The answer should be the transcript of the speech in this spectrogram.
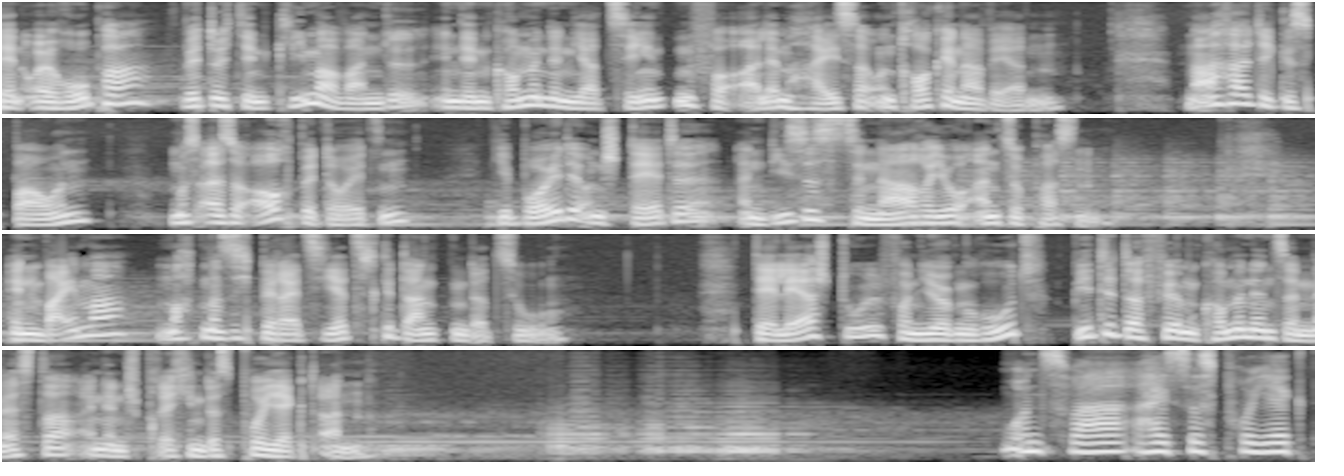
Denn Europa wird durch den Klimawandel in den kommenden Jahrzehnten vor allem heißer und trockener werden. Nachhaltiges Bauen muss also auch bedeuten, Gebäude und Städte an dieses Szenario anzupassen. In Weimar macht man sich bereits jetzt Gedanken dazu. Der Lehrstuhl von Jürgen Ruth bietet dafür im kommenden Semester ein entsprechendes Projekt an. Und zwar heißt das Projekt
